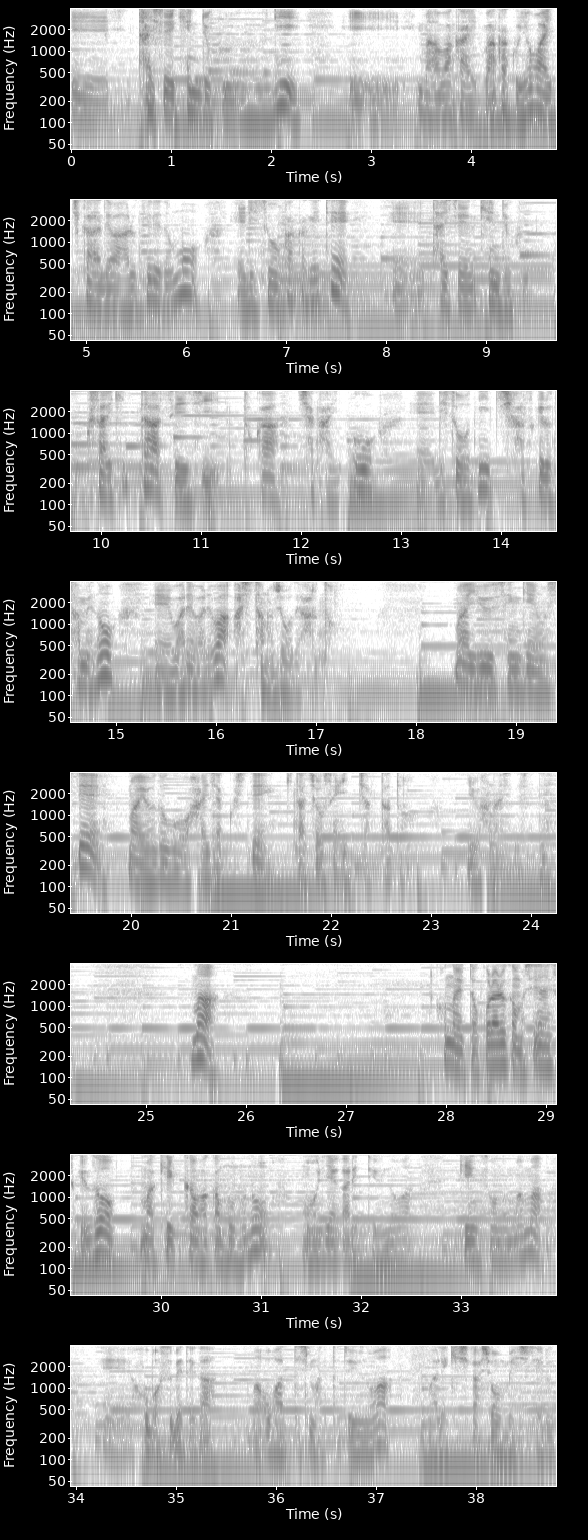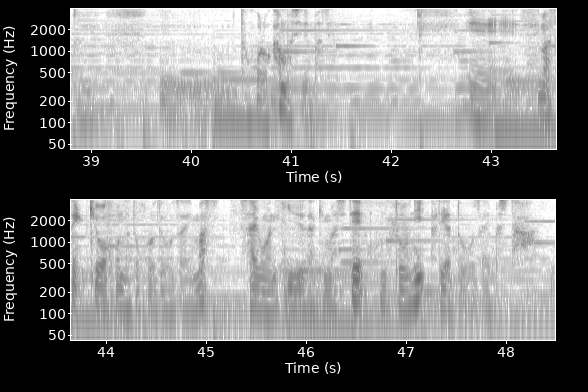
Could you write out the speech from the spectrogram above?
えー、体制権力に、えー、まあ、若い若く弱い力ではあるけれども、えー、理想を掲げて、えー、体制権力腐りきった政治とか社会を、え、理想に近づけるための、え、我々は明日のジョーであると、まあ、いう宣言をして、まあ、淀号をハイジャックして北朝鮮行っちゃったという話ですね。まあこんなん言って怒られるかもしれないですけど、まあ、結果若者の盛り上がりっていうのは幻想のまま、えー、ほぼ全てが、まあ、終わってしまったというのは、まあ、歴史が証明しているというところかもしれません。えー、すいません。今日はこんなところでございます。最後まで聞いていただきまして本当にありがとうございました。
